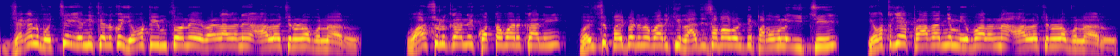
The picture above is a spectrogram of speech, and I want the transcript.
జగన్ వచ్చే ఎన్నికలకు యువ టీంతోనే వెళ్ళాలనే ఆలోచనలో ఉన్నారు. వారసులు కానీ కొత్త వారు కానీ వయసు పైబడిన వారికి రాజ్యసభ వంటి పదవులు ఇచ్చి యువతకే ప్రాధాన్యం ఇవ్వాలన్న ఆలోచనలో ఉన్నారు.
